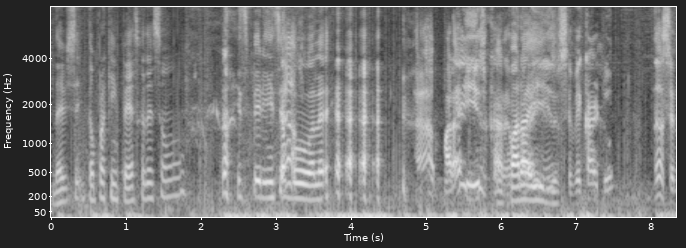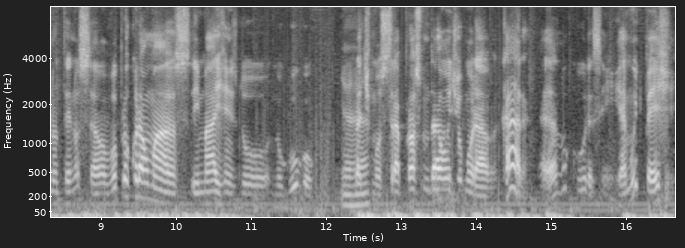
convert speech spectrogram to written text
Deve ser. Então, pra quem pesca, deve ser um- uma experiência Não. boa, né? Ah, paraíso, cara. Um é um paraíso. paraíso. Você vê cardume. Não, você não tem noção. Eu vou procurar umas imagens do, no Google pra Aham. te mostrar próximo da onde eu morava. Cara, é loucura, assim. É muito peixe.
